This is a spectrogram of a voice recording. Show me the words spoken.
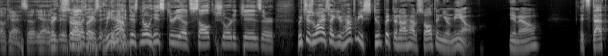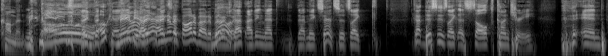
okay, so yeah, Like, it's so not it's like, like there's, we have- there's no history of salt shortages or which is why it's like you'd have to be stupid to not have salt in your meal. You know? It's that common. Maybe. Oh, Like that- okay. Maybe No, I, yeah, I never sense. thought about it. But no, I'm like, that I think that that makes sense. It's like, God, this is like a salt country. and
